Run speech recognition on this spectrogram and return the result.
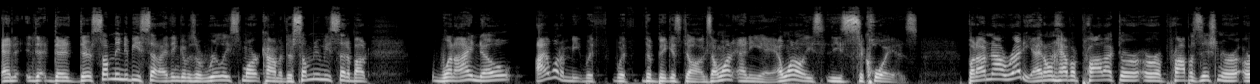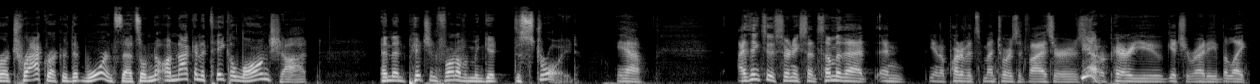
And th- th- there's something to be said. I think it was a really smart comment. There's something to be said about when I know I want to meet with with the biggest dogs. I want NEA. I want all these these sequoias but I'm not ready. I don't have a product or, or a proposition or, or, a track record that warrants that. So no, I'm not going to take a long shot and then pitch in front of them and get destroyed. Yeah, I think to a certain extent, some of that, and you know, part of it's mentors, advisors, Yeah. prepare you, get you ready. But like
